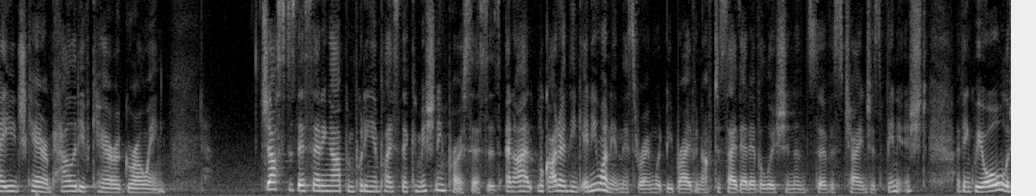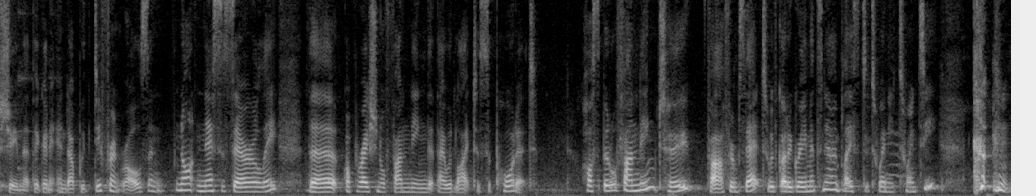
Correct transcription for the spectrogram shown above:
aged care and palliative care are growing just as they're setting up and putting in place their commissioning processes. And I look, I don't think anyone in this room would be brave enough to say that evolution and service change is finished. I think we all assume that they're going to end up with different roles and not necessarily the operational funding that they would like to support it. Hospital funding, too, far from set. We've got agreements now in place to 2020, but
